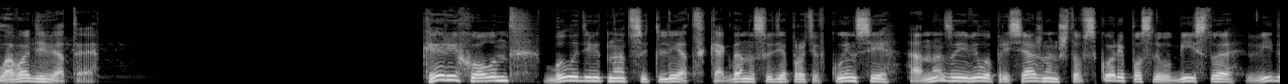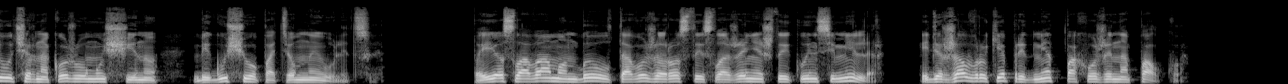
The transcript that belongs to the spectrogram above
Глава девятая Кэрри Холланд было 19 лет, когда на суде против Куинси она заявила присяжным, что вскоре после убийства видела чернокожего мужчину, бегущего по темной улице. По ее словам, он был того же роста и сложения, что и Куинси Миллер, и держал в руке предмет, похожий на палку.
